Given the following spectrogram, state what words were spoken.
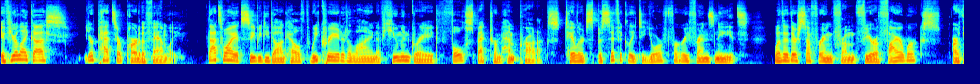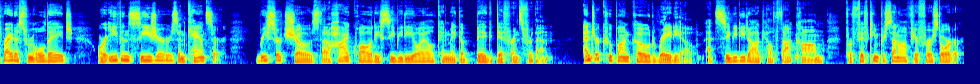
If you're like us, your pets are part of the family. That's why at CBD Dog Health, we created a line of human grade, full spectrum hemp products tailored specifically to your furry friend's needs. Whether they're suffering from fear of fireworks, arthritis from old age, or even seizures and cancer, research shows that a high quality CBD oil can make a big difference for them. Enter coupon code RADIO at cbddoghealth.com for 15% off your first order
